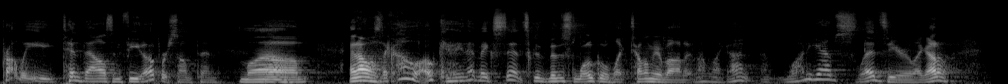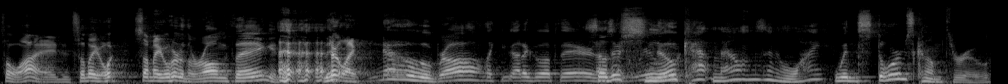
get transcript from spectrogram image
probably 10,000 feet up or something. Wow. Um, and I was like, oh, okay, that makes sense. Because this local was like telling me about it, and I'm like, I, why do you have sleds here? Like, I don't. So why did somebody somebody order the wrong thing? And they're like, no, bro, like you got to go up there. And so there's like, really? snow-capped mountains in Hawaii. when storms come through.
